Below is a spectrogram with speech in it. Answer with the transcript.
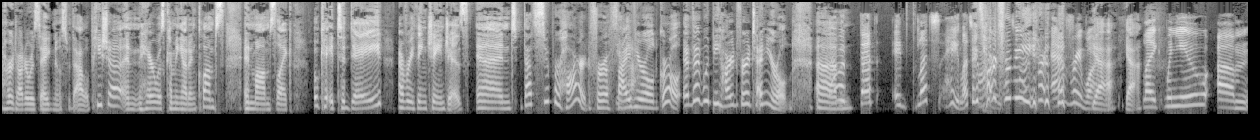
her daughter was diagnosed with alopecia and hair was coming out in clumps and mom's like okay today everything changes and that's super hard for a five year old girl and that would be hard for a 10 year old um, that, it let's hey let's it's hard for me hard for everyone. Yeah yeah. Like when you um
